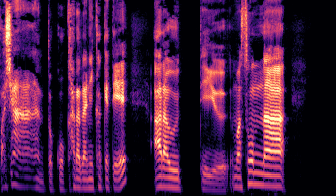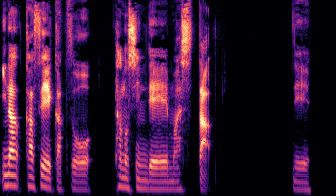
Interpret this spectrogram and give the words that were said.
バシャーンとこう、体にかけて洗うっていう、まあ、そんな田舎生活を楽しんでました。で、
